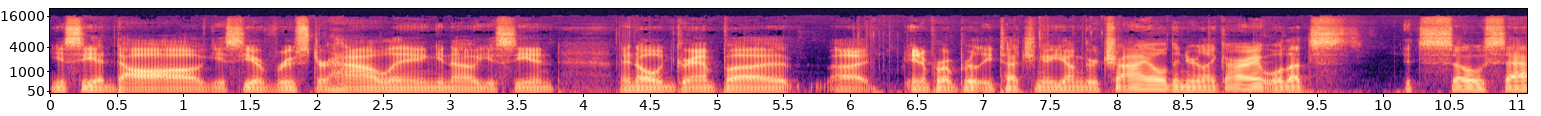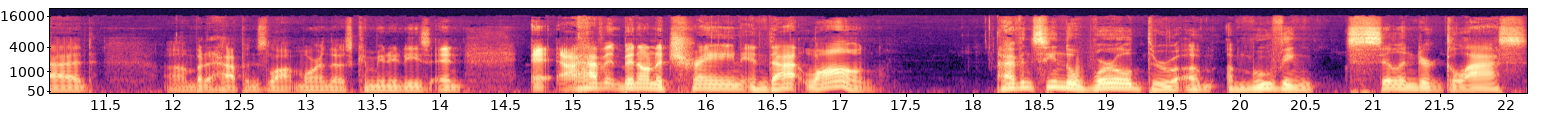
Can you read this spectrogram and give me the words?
You see a dog. You see a rooster howling. You know, you see an old grandpa uh, inappropriately touching a younger child, and you're like, all right, well, that's it's so sad, um, but it happens a lot more in those communities. And eh, I haven't been on a train in that long. I haven't seen the world through a, a moving cylinder glass,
